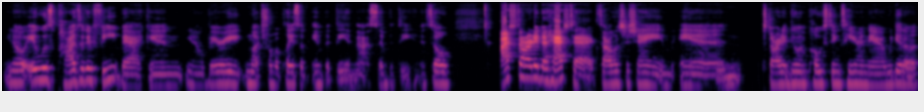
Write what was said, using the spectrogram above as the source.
you know, it was positive feedback and, you know, very much from a place of empathy and not sympathy. And so I started a hashtag, Silence the Shame, and started doing postings here and there. We did a,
